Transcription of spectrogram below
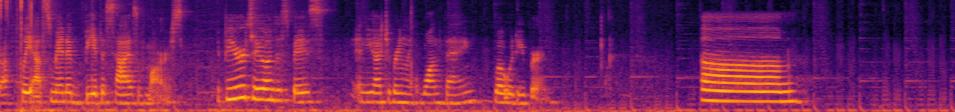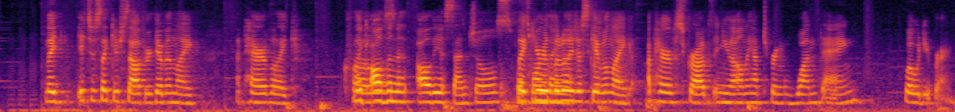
roughly estimated be the size of Mars. If you were to go into space and you had to bring like one thing, what would you bring? Um. Like it's just like yourself. You're given like a pair of like clothes. Like all the all the essentials. What's like you're literally just given like a pair of scrubs and you only have to bring one thing what would you bring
